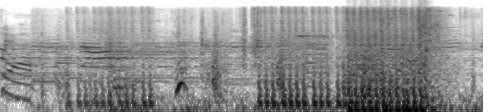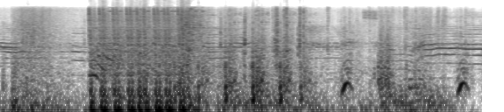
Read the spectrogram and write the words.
kill. Yes! Yes!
